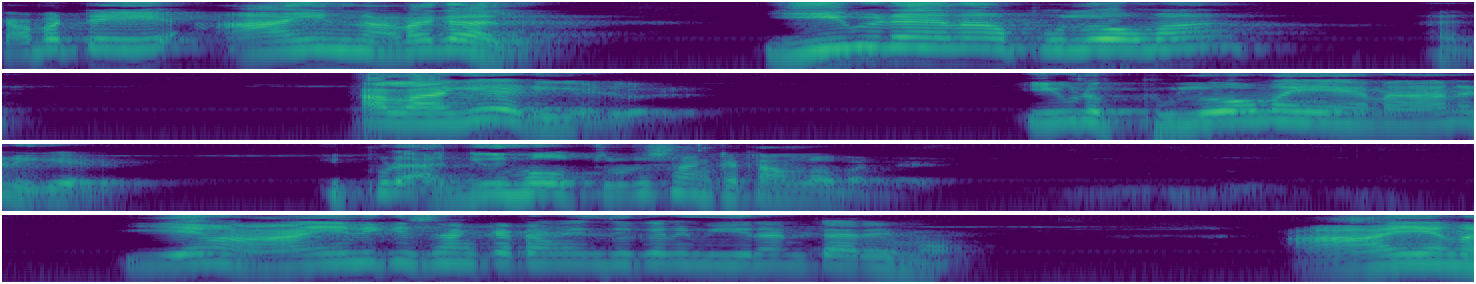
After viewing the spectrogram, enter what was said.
కాబట్టి ఆయన అడగాలి. ఈవిడైనా పులోమా? అని. అలాగే అడిగాడు. ఈవిడ పులోమయేనా అని అడిగాడు. ఇప్పుడు అగ్నిహోత్రుడు సంకటంలో పడ్డాడు. ఏం ఆయనకి సంకటం ఎందుకని మీరంటారేమో? ఆయన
